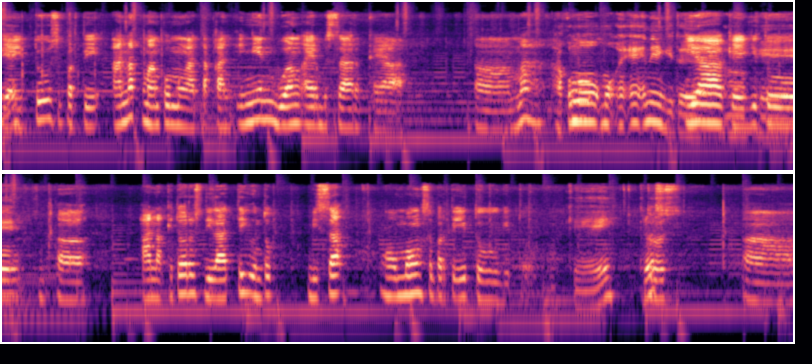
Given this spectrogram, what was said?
yaitu seperti anak mampu mengatakan ingin buang air besar kayak eh, mah Aku mau mau ee nih gitu ya. Iya kayak Oke. gitu. Eh, anak itu harus dilatih untuk bisa ngomong seperti itu gitu. Oke. Terus, Terus, eh,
